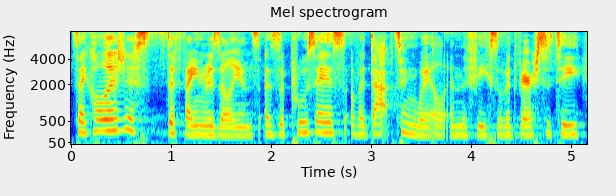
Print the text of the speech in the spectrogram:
Psychologists define resilience as the process of adapting well in the face of adversity,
